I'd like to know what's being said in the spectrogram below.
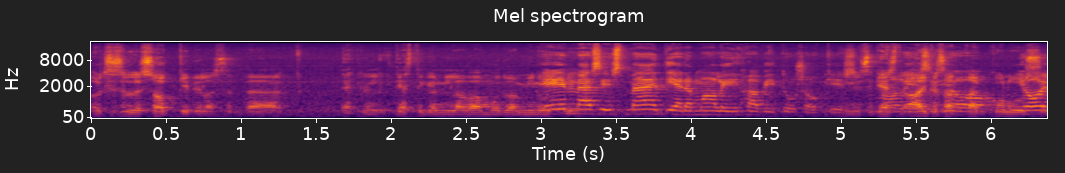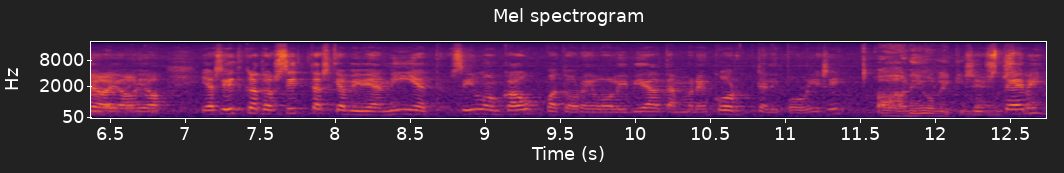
oliko se sellainen shokkitilassa, että Ehkä kestikö niillä vaan muutama minuutti? En mä siis, mä en tiedä, mä olin ihan vitusokissa. Niin se kesti aika saattaa kulua Joo, joo, joo, joo. Ja sit kato, sit tässä kävi vielä niin, että silloin kauppatorilla oli vielä tämmönen korttelipoliisi. Ah, niin olikin. Systeemi.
